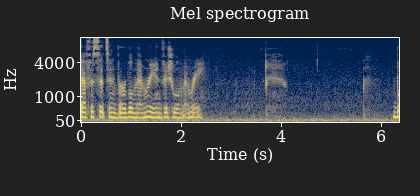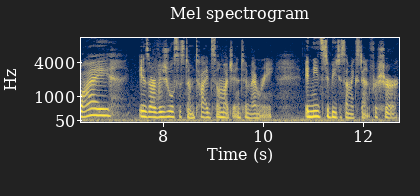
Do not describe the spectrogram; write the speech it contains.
deficits in verbal memory and visual memory. Why is our visual system tied so much into memory? It needs to be to some extent for sure,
